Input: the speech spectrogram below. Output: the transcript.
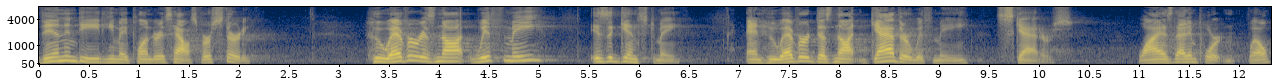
Then indeed he may plunder his house. Verse 30 Whoever is not with me is against me, and whoever does not gather with me scatters. Why is that important? Well,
